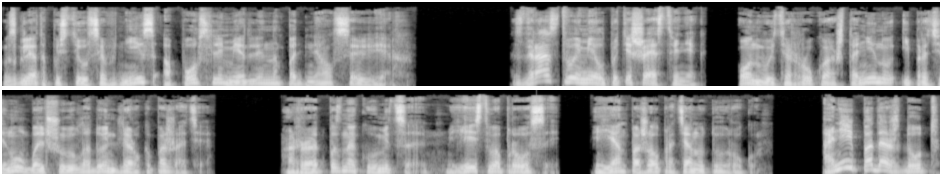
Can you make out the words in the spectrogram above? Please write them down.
взгляд опустился вниз, а после медленно поднялся вверх. «Здравствуй, мил путешественник!» Он вытер руку о штанину и протянул большую ладонь для рукопожатия. «Рад познакомиться. Есть вопросы». И Ян пожал протянутую руку. «Они подождут.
